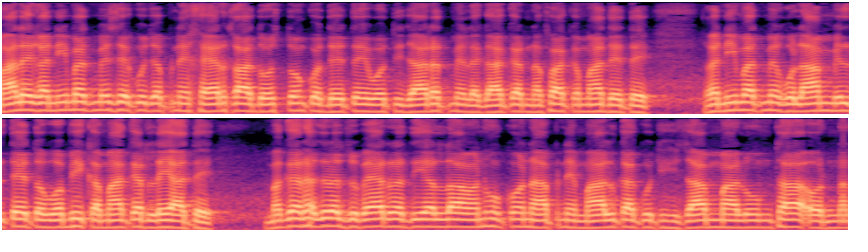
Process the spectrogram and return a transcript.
مال غنیمت میں سے کچھ اپنے خیر خواہ دوستوں کو دیتے، وہ تجارت میں لگا کر نفع کما دیتے۔ غنیمت میں غلام ملتے تو وہ بھی کما کر لے آتے۔ مگر حضرت زبیر رضی اللہ عنہ کو نہ اپنے مال کا کچھ حساب معلوم تھا اور نہ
